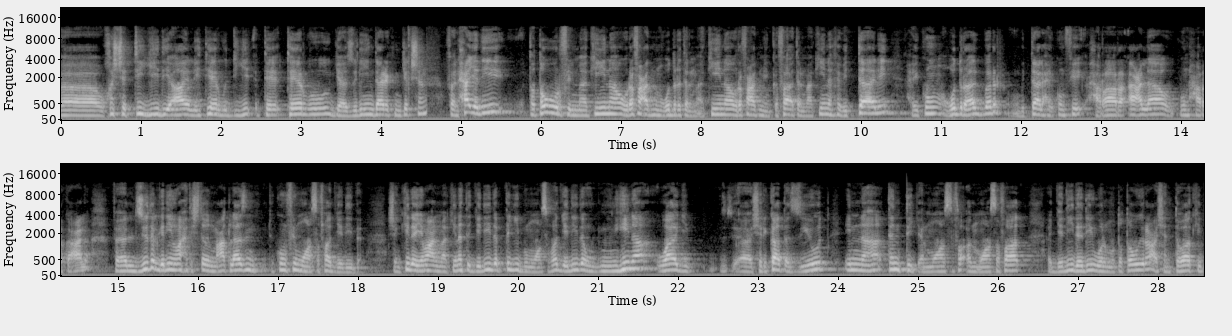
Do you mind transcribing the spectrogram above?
وخش ال TGDI اللي turbo turbo gasoline direct injection. فالحاجة دي تطور في الماكينة ورفعت من قدرة الماكينة ورفعت من كفاءة الماكينة فبالتالي حيكون قدرة أكبر وبالتالي حيكون في حرارة أعلى ويكون حركة أعلى. فالزيوت القديمة ما حتشتغل معاك لازم تكون في مواصفات جديدة. عشان كده يا جماعة الماكينات الجديدة بتجي بمواصفات جديدة ومن هنا واجب آه، شركات الزيوت إنها تنتج المواصفات الجديدة دي والمتطورة عشان تواكب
